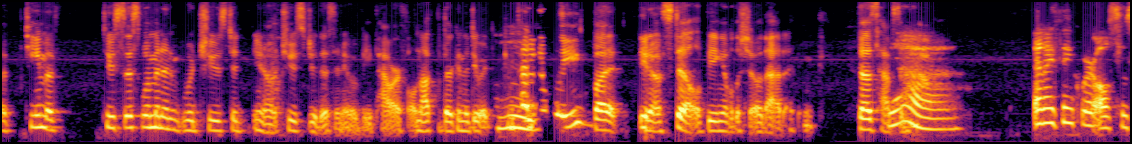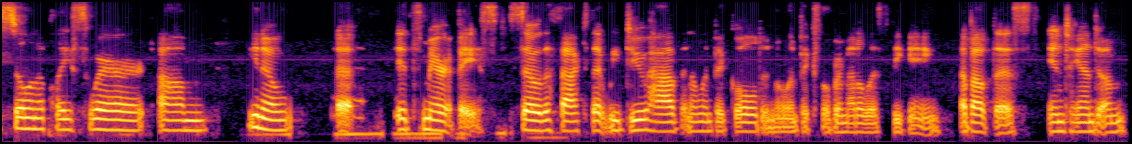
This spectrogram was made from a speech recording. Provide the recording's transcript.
a team of two cis women and would choose to, you know, choose to do this and it would be powerful. Not that they're going to do it mm. competitively, mm. but, you know, still being able to show that I think does have yeah. some and I think we're also still in a place where, um, you know, uh, it's merit based. So the fact that we do have an Olympic gold and Olympic silver medalist speaking about this in tandem,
